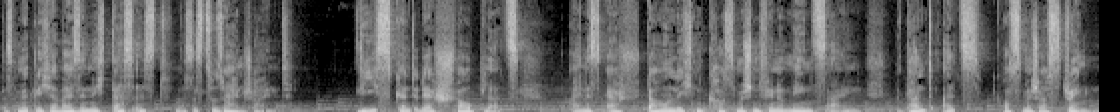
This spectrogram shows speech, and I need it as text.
das möglicherweise nicht das ist, was es zu sein scheint. Dies könnte der Schauplatz eines erstaunlichen kosmischen Phänomens sein, bekannt als kosmischer String.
